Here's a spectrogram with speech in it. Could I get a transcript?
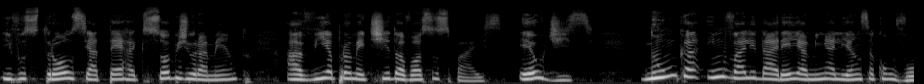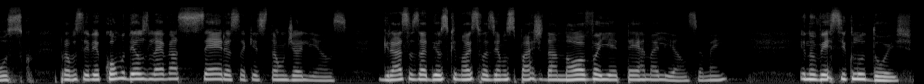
e vos trouxe a terra que, sob juramento, havia prometido a vossos pais. Eu disse: Nunca invalidarei a minha aliança convosco. Para você ver como Deus leva a sério essa questão de aliança. Graças a Deus que nós fazemos parte da nova e eterna aliança. Amém? E no versículo 2.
